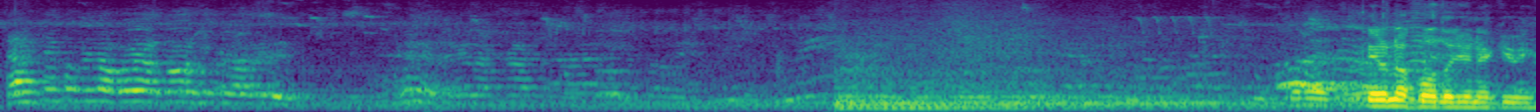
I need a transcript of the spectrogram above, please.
Ya tengo que ir a ver a todos los que la ven. Quiero una foto, Junior, voy.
